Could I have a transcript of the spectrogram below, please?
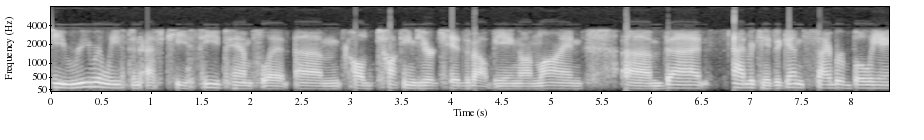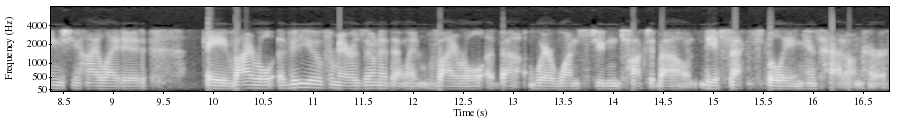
she re released an FTC pamphlet um, called Talking to Your Kids About Being Online um, that advocates against cyberbullying. She highlighted a viral a video from Arizona that went viral about where one student talked about the effects bullying has had on her.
